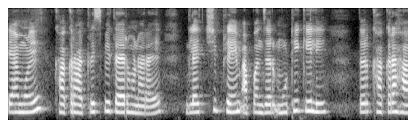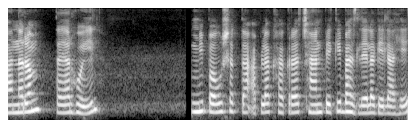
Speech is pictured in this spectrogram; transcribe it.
त्यामुळे खाकरा हा क्रिस्पी तयार होणार आहे. गॅसची फ्लेम आपण जर मोठी केली तर खाकरा हा नरम तयार होईल. तुम्ही पाहू शकता आपला खाकरा छानपैकी भाजलेला गेला आहे.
